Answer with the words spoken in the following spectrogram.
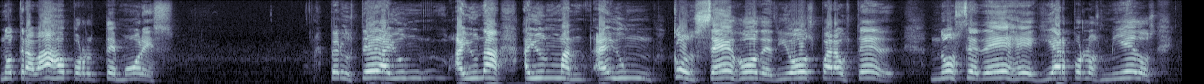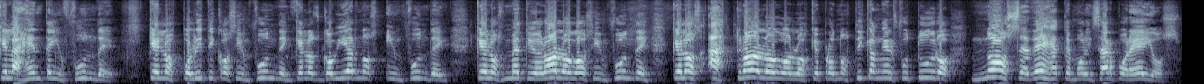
no trabaja por temores. Pero usted hay un, hay una, hay un, hay un consejo de Dios para usted. No se deje guiar por los miedos que la gente infunde, que los políticos infunden, que los gobiernos infunden, que los meteorólogos infunden, que los astrólogos, los que pronostican el futuro, no se deje temorizar por ellos.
